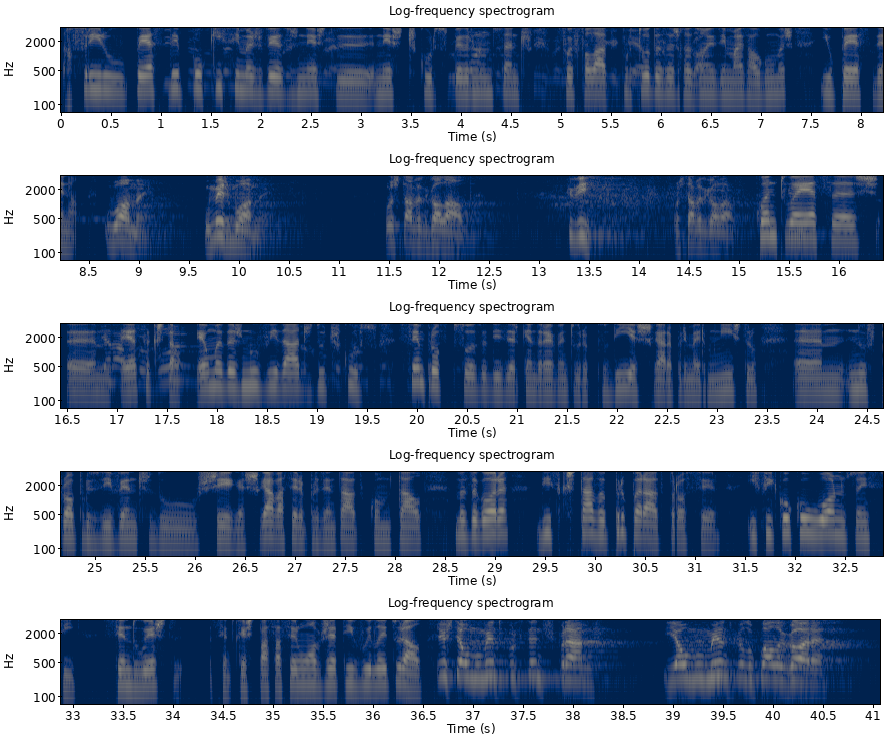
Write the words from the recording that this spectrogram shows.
referir o PSD pouquíssimas vezes neste, neste discurso. Pedro Nuno Santos foi falado por todas as razões e mais algumas, e o PSD não. O homem, o mesmo homem, hoje estava de gola alta, que disse ou estava de gola alta? Quanto a, essas, hum, a essa questão, é uma das novidades do discurso. Sempre houve pessoas a dizer que André Ventura podia chegar a primeiro-ministro. Um, nos próprios eventos do Chega, chegava a ser apresentado como tal, mas agora disse que estava preparado para o ser e ficou com o ónus em si, sendo este sendo que este passa a ser um objetivo eleitoral. Este é o momento por que tanto esperamos e é o momento pelo qual agora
